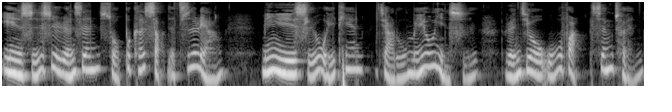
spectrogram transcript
饮食是人生所不可少的资粮，民以食为天。假如没有饮食，人就无法生存。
